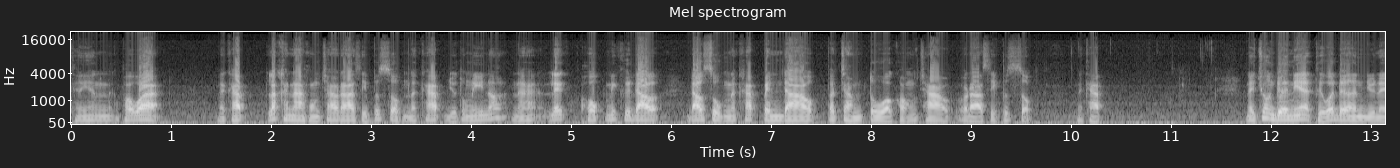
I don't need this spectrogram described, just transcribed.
ทั้งนี้ทั้งนั้นเพราะว่านะครับลัคนาของชาวราศีพฤษภนะครับอยู่ตรงนี้เนาะนะฮะเลข 6 นี่คือดาวดาวศุกร์นะครับเป็นดาวประจำตัวของชาวราศีพฤษภนะครับ ในช่วงเดือนนี้ถือว่าเดินอยู่ใน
